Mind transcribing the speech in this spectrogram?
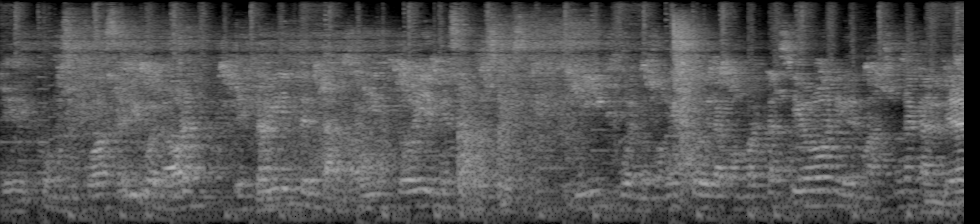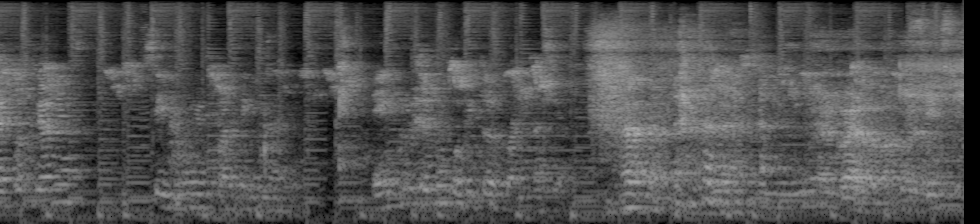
eh, cómo se puede hacer y bueno, ahora estoy intentando, ahí estoy en ese proceso. Y bueno, con esto de la compactación y demás, una cantidad de cuestiones, sí, muy particulares. E incluyendo un poquito de cualificación. De acuerdo. Sí, sí.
